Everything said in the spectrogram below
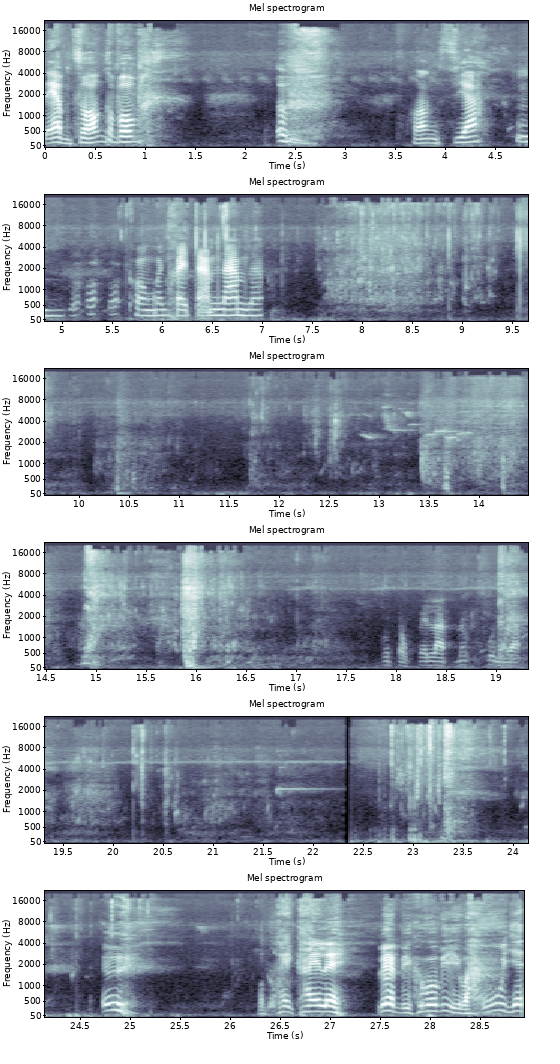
แต้มสองครับผมเออของเสียอืมของมันไปตามน้ำแล้ว กูตกไป หลับนะคุณละเออบักไข่ไข่เลย เลือดนี่คือบ่มีวะอู้ยอย่า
